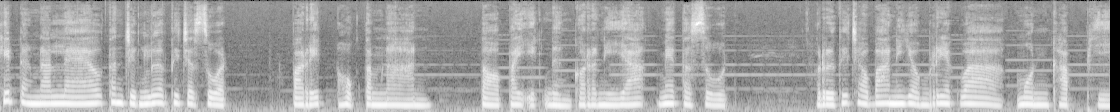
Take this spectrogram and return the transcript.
คิดดังนั้นแล้วท่านจึงเลือกที่จะสวดปริศหกตำนาน ต่อไปอีกหนึ่งกรณียะเมตสูตร หรือที่ชาวบ้านนิยมเรียกว่า มนขับผี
